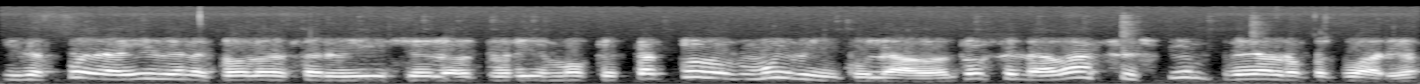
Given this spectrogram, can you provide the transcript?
Y después de ahí viene todo lo de servicio, lo de turismo, que está todo muy vinculado. Entonces la base siempre es agropecuaria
